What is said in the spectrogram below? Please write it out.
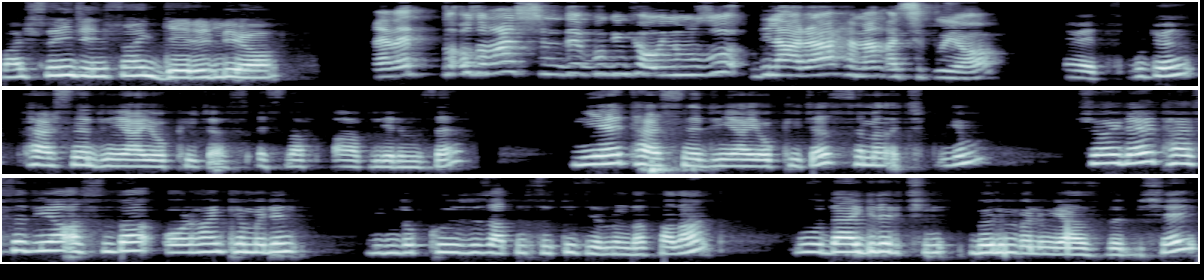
Başlayınca insan geriliyor. Evet o zaman şimdi bugünkü oyunumuzu Dilara hemen açıklıyor. Evet, bugün tersine dünyayı okuyacağız esnaf abilerimize. Niye tersine dünyayı okuyacağız? Hemen açıklayayım. Şöyle, tersine dünya aslında Orhan Kemal'in 1968 yılında falan bu dergiler için bölüm bölüm yazdığı bir şey.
